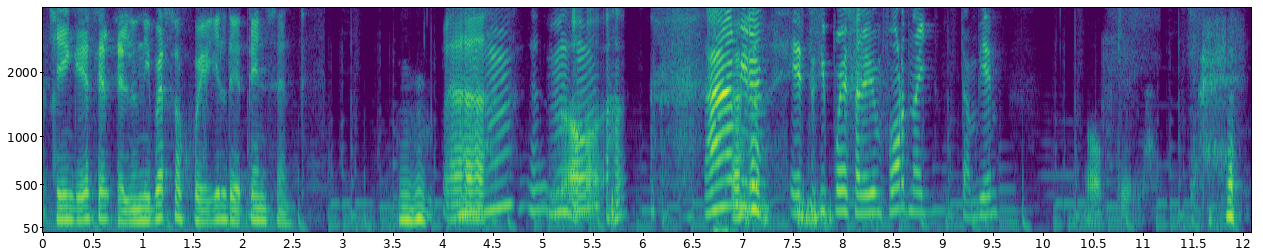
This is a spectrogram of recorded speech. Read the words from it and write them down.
traía- chingue, es el, el universo jueguil de Tencent. Ah, Ujú, no. Ah, miren, este sí puede salir en Fortnite también. Ok.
